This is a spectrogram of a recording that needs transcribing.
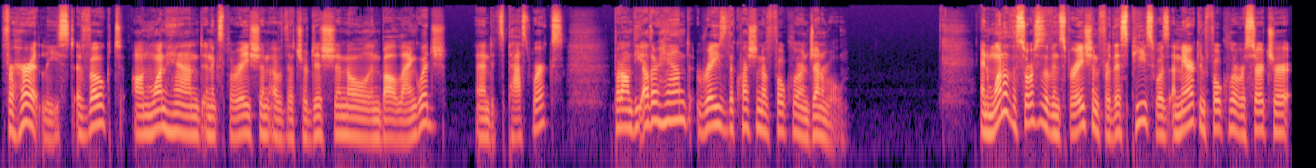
for her at least, evoked, on one hand, an exploration of the traditional Inbal language and its past works, but on the other hand, raised the question of folklore in general. And one of the sources of inspiration for this piece was American folklore researcher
